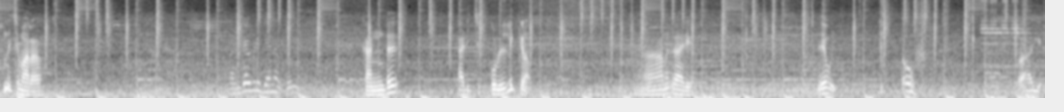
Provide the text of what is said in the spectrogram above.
ഒന്നിച്ച് മാറാം വഞ്ച കണ്ട് അടിച്ച് കൊള്ളിക്കണം. ആണ് കാര്യം. ഏ ഓ ഭാഗ്യം.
